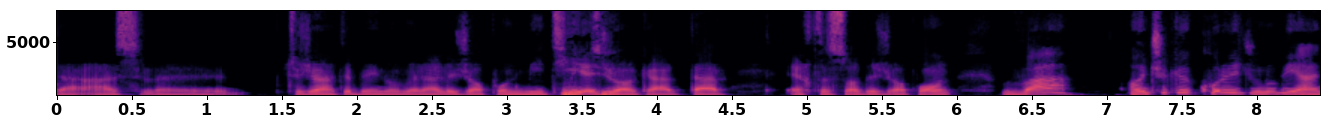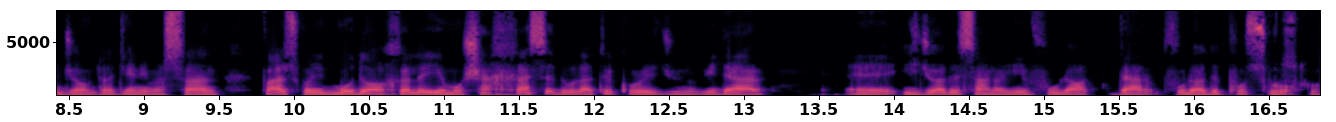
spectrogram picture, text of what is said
در اصل تجارت بین الملل ژاپن میتی اجرا کرد در اقتصاد ژاپن و آنچه که کره جنوبی انجام داد یعنی مثلا فرض کنید مداخله مشخص دولت کره جنوبی در ایجاد صنایع فولاد در فولاد پسکو,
